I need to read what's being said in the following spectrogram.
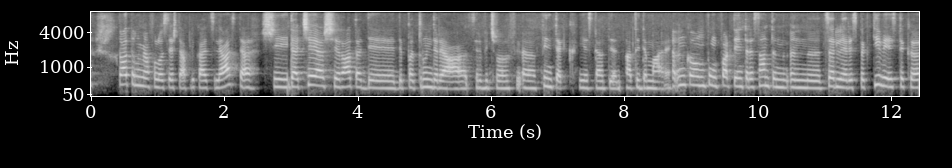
Toată lumea folosește aplicațiile astea și de aceea și rata de, de pătrundere a serviciilor uh, fintech este atât de, atât de mare. Încă un punct foarte interesant în, în țările respective este că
